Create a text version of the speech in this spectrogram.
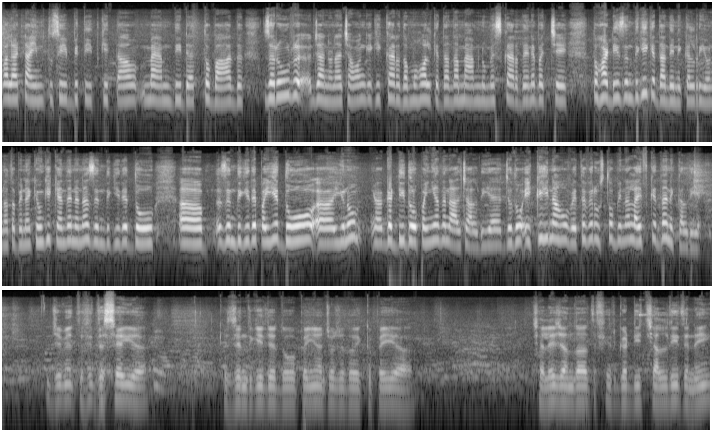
ਵਾਲਾ ਟਾਈਮ ਤੁਸੀਂ ਬਤੀਤ ਕੀਤਾ ਮੈਮ ਦੀ ਡੈਥ ਤੋਂ ਬਾਅਦ। ਜ਼ਰੂਰ ਜਾਣਨਾ ਚਾਹਾਂਗੇ ਕਿ ਘਰ ਦਾ ਮਾਹੌਲ ਕਿਦਾਂ ਦਾ ਮੈਮ ਨੂੰ ਮਿਸ ਕਰਦੇ ਨੇ ਬੱਚੇ। ਤੁਹਾਡੀ ਜ਼ਿੰਦਗੀ ਕਿਦਾਂ ਦੀ ਨਿਕਲ ਰਹੀ ਹੈ ਉਹਨਾਂ ਤੋਂ ਬਿਨਾਂ? ਕਿਉਂਕਿ ਕਹਿੰਦੇ ਨੇ ਨਾ ਜ਼ਿੰਦਗੀ ਦੇ ਦੋ ਅ, ਜ਼ਿੰਦਗੀ ਦੇ ਪਹੀਏ ਦੋ ਯੂ نو ਗੱਡੀ ਦੋ ਪਹੀਆਂ ਦੇ ਨਾਲ ਚੱਲਦੀ ਹੈ। ਜਦੋਂ ਇੱਕ ਹੀ ਨਾ ਹੋਵੇ ਤੇ ਫਿਰ ਉਸ ਤੋਂ ਬਿਨਾਂ ਲਾਈਫ ਕਿਦਾਂ ਨਿਕਲਦੀ ਹੈ? ਜਿਵੇਂ ਤੁਸੀਂ ਦੱਸਿਆ ਹੀ ਹੈ ਕਿ ਜ਼ਿੰਦਗੀ ਦੇ ਦੋ ਪਹੀਆਂ ਚੋਂ ਜਦੋਂ ਇੱਕ ਪਹੀਆ ਚਲੇ ਜਾਂਦਾ ਤਾਂ ਫਿਰ ਗੱਡੀ ਚੱਲਦੀ ਤੇ ਨਹੀਂ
